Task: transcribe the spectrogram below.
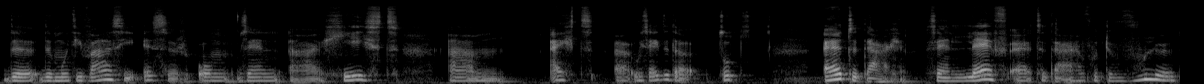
De, de motivatie is er om zijn uh, geest um, echt, uh, hoe zeg je dat, tot uit te dagen. Zijn lijf uit te dagen. Voor te voelen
